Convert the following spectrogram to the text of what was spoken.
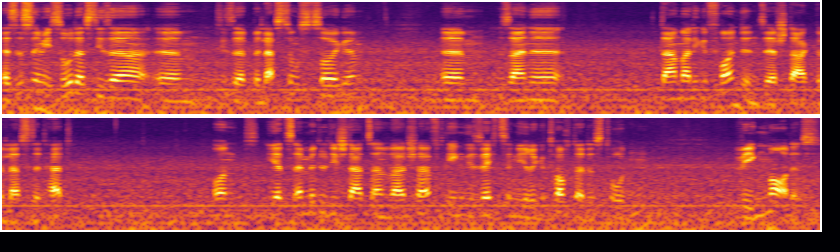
Es ist nämlich so, dass dieser, ähm, dieser Belastungszeuge ähm, seine damalige Freundin sehr stark belastet hat. Und jetzt ermittelt die Staatsanwaltschaft gegen die 16-jährige Tochter des Toten wegen Mordes.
